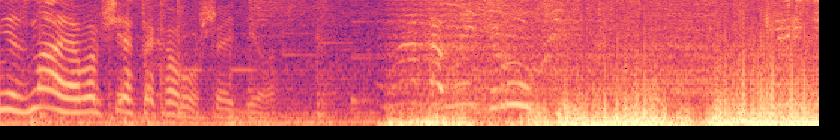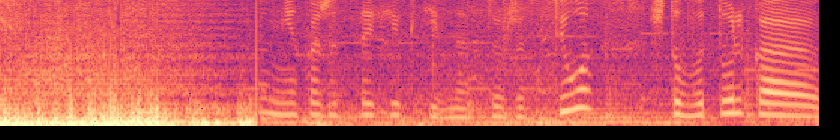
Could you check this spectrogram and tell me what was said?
Не знаю, а вообще это хорошее дело. Надо мыть руки. Мне кажется, эффективно все же все, чтобы только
